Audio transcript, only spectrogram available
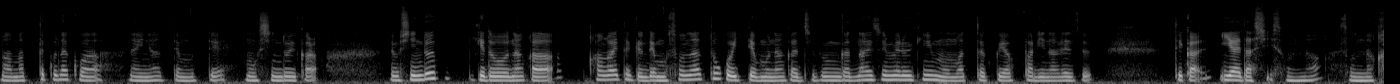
まあ、全くなくはないなって思ってもうしんどいから。でもしんどいけどなんか考えたけどでもそんなとこ行ってもなんか自分が馴染める気にも全くやっぱりなれず。てか嫌だしそんなそんな考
